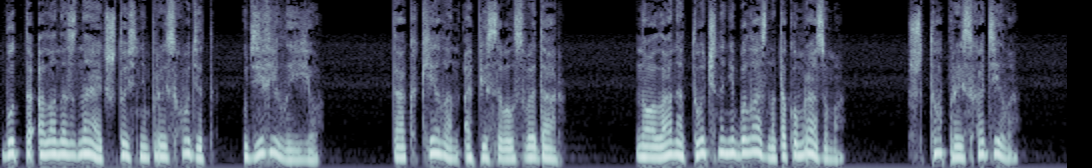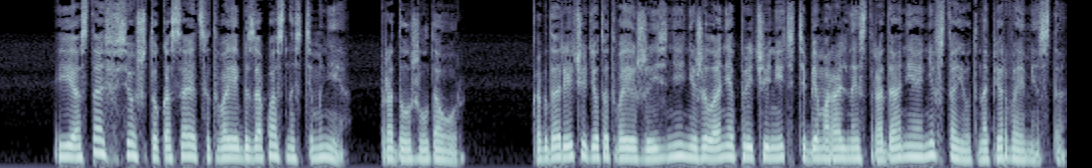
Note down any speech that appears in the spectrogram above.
будто Алана знает, что с ним происходит, удивило ее. Так Келан описывал свой дар. Но Алана точно не была знатоком разума. Что происходило? «И оставь все, что касается твоей безопасности мне», — продолжил Даор. «Когда речь идет о твоей жизни, нежелание причинить тебе моральные страдания не встает на первое место.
